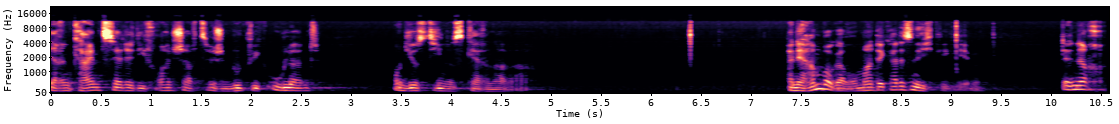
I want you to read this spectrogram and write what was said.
deren Keimzelle die Freundschaft zwischen Ludwig Uhland und Justinus Kerner war. Eine Hamburger Romantik hat es nicht gegeben. Dennoch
